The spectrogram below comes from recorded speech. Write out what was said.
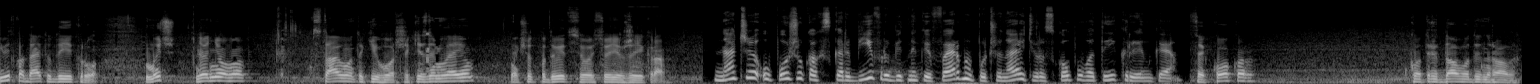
і відкладає туди ікру. Ми ж для нього ставимо такі горшики землею. Якщо подивитися, ось є вже ікра. Наче у пошуках скарбів робітники ферми починають розкопувати ікринки. Це кокон, котрий дав один равлик.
